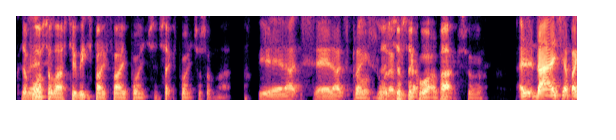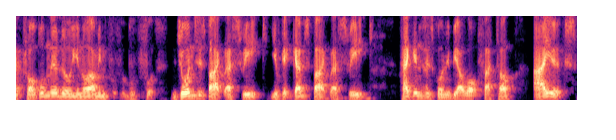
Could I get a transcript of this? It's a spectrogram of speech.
because I've lost the last two weeks by five points and six points or something like that. yeah, that's uh, that's that. pretty So sore. it's just isn't a quarterback. So that is your big problem there, though. You know, I mean, Jones is back this week. You've got Gibbs back this week. Higgins Yeah. is going to be a lot fitter. Ayuk's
